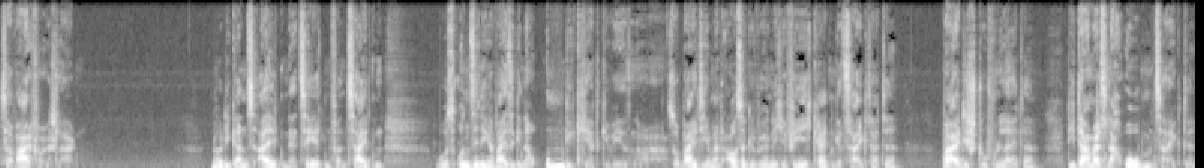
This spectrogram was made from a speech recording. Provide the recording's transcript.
zur Wahl vorgeschlagen. Nur die ganz Alten erzählten von Zeiten, wo es unsinnigerweise genau umgekehrt gewesen war. Sobald jemand außergewöhnliche Fähigkeiten gezeigt hatte, war er die Stufenleiter, die damals nach oben zeigte,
